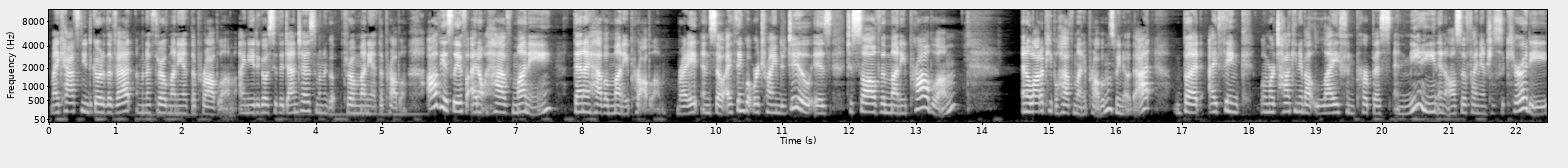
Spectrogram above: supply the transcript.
my cats need to go to the vet, I'm going to throw money at the problem. I need to go see the dentist, I'm going to throw money at the problem. Obviously, if I don't have money, then I have a money problem, right? And so I think what we're trying to do is to solve the money problem. And a lot of people have money problems, we know that. But I think when we're talking about life and purpose and meaning and also financial security,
